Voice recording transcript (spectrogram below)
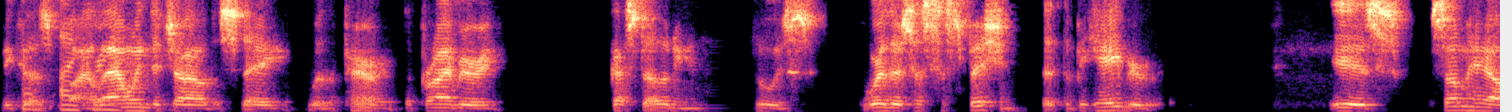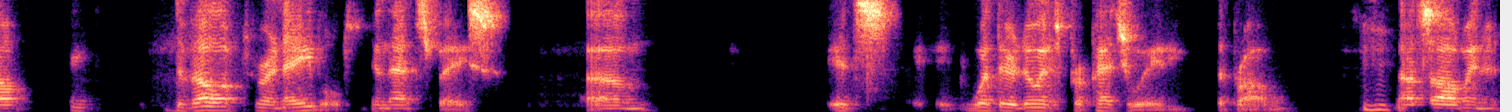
because by allowing the child to stay with a parent, the primary custodian, who is where there's a suspicion that the behavior is somehow developed or enabled in that space. Um, it's what they're doing is perpetuating the problem, mm-hmm. not solving it.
